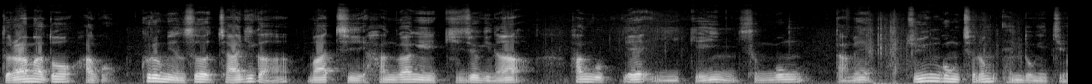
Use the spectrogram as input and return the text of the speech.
드라마도 하고 그러면서 자기가 마치 한강의 기적이나 한국의 이 개인 성공 담의 주인공처럼 행동했지요.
